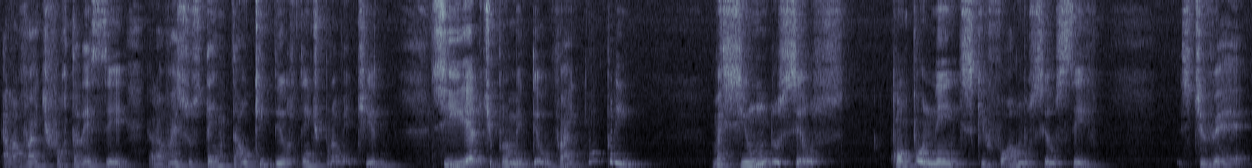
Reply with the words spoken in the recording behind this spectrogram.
Ela vai te fortalecer. Ela vai sustentar o que Deus tem te prometido. Se Ele te prometeu, vai cumprir. Mas se um dos seus componentes que formam o seu ser estiver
